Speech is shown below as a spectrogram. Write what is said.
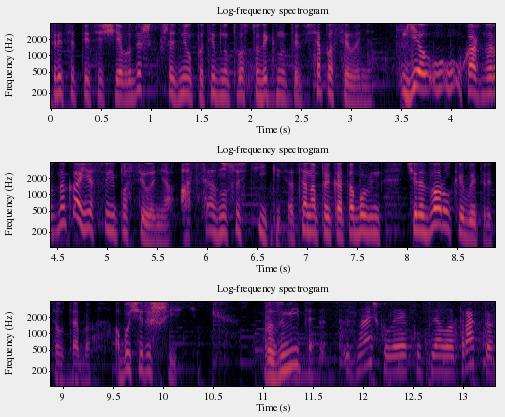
30 тисяч євро дешевше, з нього потрібно просто викинути все посилення. Є у, у кожного виробника є свої посилення, а це зносостійкість. А це, наприклад, або він через два роки витриться в тебе, або через шість. Розумієте? Знаєш, коли я купляла трактор,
